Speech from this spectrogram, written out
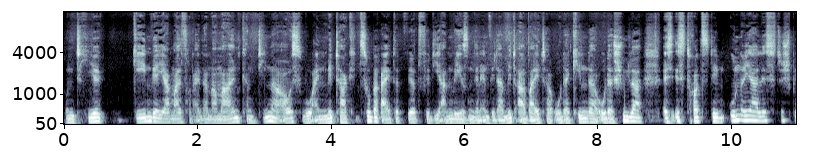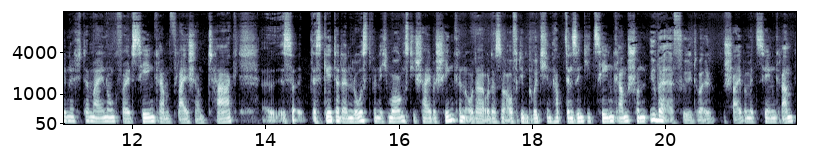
Und hier gehen wir ja mal von einer normalen Kantine aus, wo ein Mittag zubereitet wird für die Anwesenden, entweder Mitarbeiter oder Kinder oder Schüler. Es ist trotzdem unrealistisch, bin ich der Meinung, weil 10 Gramm Fleisch am Tag, äh, das geht ja dann los, wenn ich morgens die Scheibe Schinken oder, oder so auf dem Brötchen habe, dann sind die 10 Gramm schon übererfüllt, weil Scheibe mit 10 Gramm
